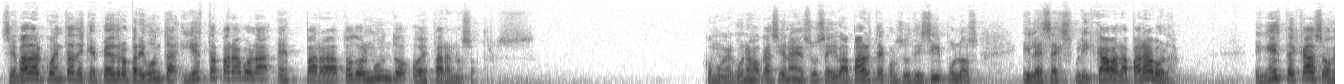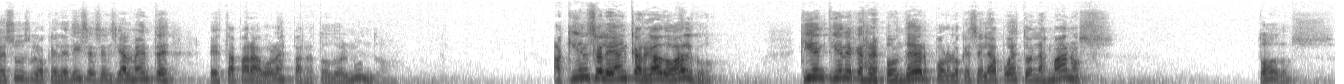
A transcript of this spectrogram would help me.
se va a dar cuenta de que Pedro pregunta, ¿y esta parábola es para todo el mundo o es para nosotros? Como en algunas ocasiones Jesús se iba aparte con sus discípulos y les explicaba la parábola. En este caso Jesús lo que le dice esencialmente, esta parábola es para todo el mundo. ¿A quién se le ha encargado algo? ¿Quién tiene que responder por lo que se le ha puesto en las manos? Todos.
